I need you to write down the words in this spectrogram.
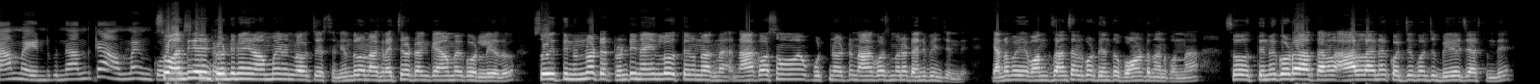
ఆ అమ్మాయి ఎందుకుంది? అందుకే ఆ అమ్మాయి ఇంకో సో అందుకే నేను ట్వంటీ నైన్ అమ్మాయి లవ్ చేస్తాను. ఇందులో నాకు నచ్చినట్టు ఇంకే అమ్మాయి కూడా లేదు. సో తిను ట్వంటీ నైన్లో తిను నాకు నా- కోసం పుట్టినట్టు నా కోసం అన్నట్టు అనిపించింది. ఎనభై వంద సంవత్సరాలు కూడా ఎంతో బాగుంటుంది అనుకున్నా. సో తిను కూడా తన వాళ్ళనే కొంచెం కొంచెం బిహేవ్ చేస్తుంది.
